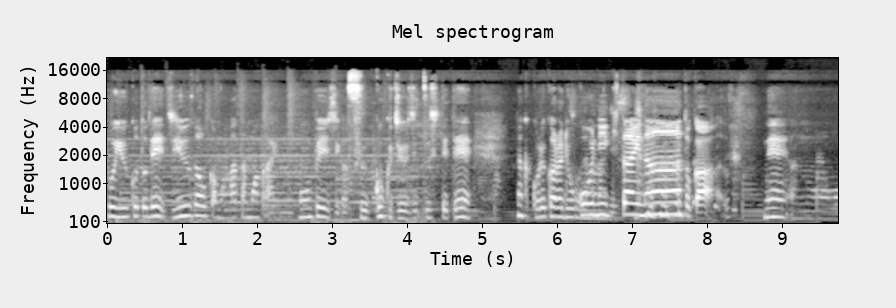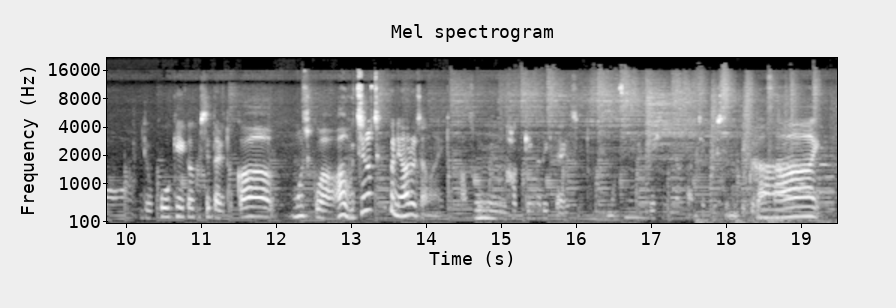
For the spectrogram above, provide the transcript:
ということで自由が丘まがたま会のホームページがすっごく充実しててなんかこれから旅行に行きたいなとか ねあのー旅行計画してたりとかもしくはあうちの近くにあるじゃないとかそういう発見ができたりすると思いますね、ぜひ皆さんチェックしてみてください。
